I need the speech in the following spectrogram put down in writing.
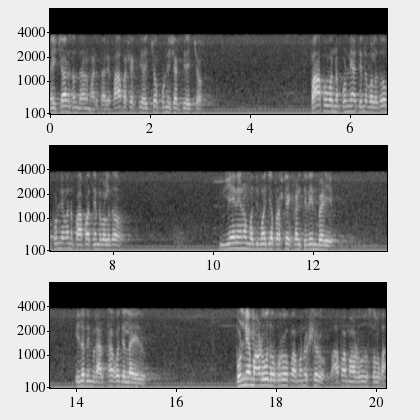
ನೈಚಾನುಸಂಧಾನ ಮಾಡ್ತಾರೆ ಪಾಪಶಕ್ತಿ ಹೆಚ್ಚೋ, ಪುಣ್ಯಶಕ್ತಿ ಹೆಚ್ಚೋ. ಪಾಪವನ್ನು ಪುಣ್ಯ ತಿನ್ನಬಲ್ಲದೋ, ಪುಣ್ಯವನ್ನು ಪಾಪ ತಿನ್ನಬಲ್ಲದೋ? ಏನೇನೋ ಮಧ್ಯ ಮಧ್ಯ ಪ್ರಶ್ನೆ ಕೇಳ್ತೀನಿ ಇದು ನಿಮಗೆ ಅರ್ಥ ಆಗೋದಿಲ್ಲ ಇದು. ಪುಣ್ಯ ಮಾಡುವುದು ಅಪರೂಪ, ಮನುಷ್ಯರು ಪಾಪ ಮಾಡುವುದು ಸುಲಭ.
